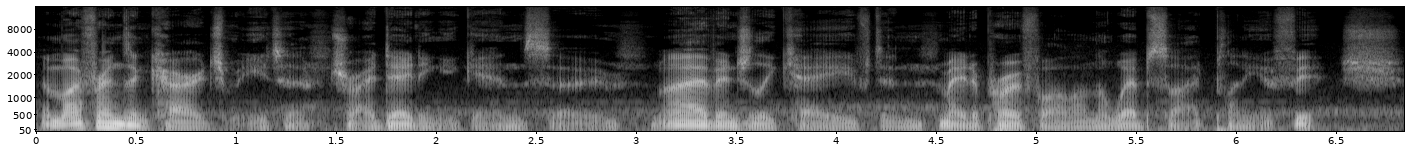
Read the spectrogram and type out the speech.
And my friends encouraged me to try dating again, so I eventually caved and made a profile on the website Plenty of Fish.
